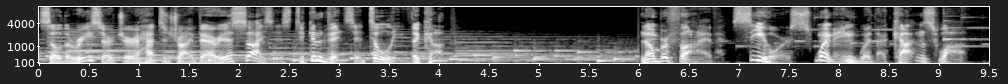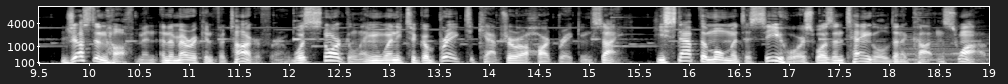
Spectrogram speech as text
so the researcher had to try various sizes to convince it to leave the cup. Number 5. Seahorse swimming with a cotton swab Justin Hofman, an American photographer, was snorkeling when he took a break to capture a heartbreaking sight. He snapped the moment a seahorse was entangled in a cotton swab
